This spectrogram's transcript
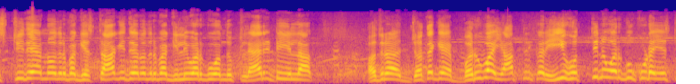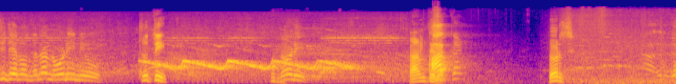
ಎಷ್ಟಿದೆ ಅನ್ನೋದ್ರ ಬಗ್ಗೆ ಎಷ್ಟಾಗಿದೆ ಅನ್ನೋದ್ರ ಬಗ್ಗೆ ಇಲ್ಲಿವರೆಗೂ ಒಂದು ಕ್ಲಾರಿಟಿ ಇಲ್ಲ. ಅದರ ಜೊತೆಗೆ ಬರುವ ಯಾತ್ರಿಕರು ಈ ಹೊತ್ತಿನವರೆಗೂ ಕೂಡ ಎಷ್ಟಿದೆ ಅನ್ನೋದನ್ನ ನೋಡಿ ನೀವು. ಶ್ರುತಿ ನೋಡಿ. ತೋರಿಸಿ. ಈಗ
